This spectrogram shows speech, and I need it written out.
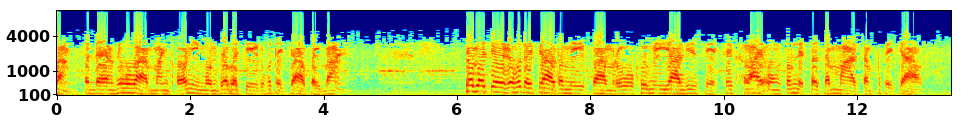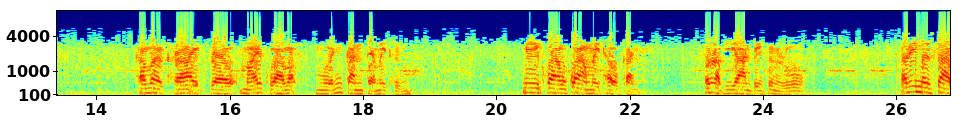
บ้าง แสดงถึงว่ามันขอนิมนต์พระบาเจกับพุทธเจ้าไปบ้านเราไปเจอพระพุทธเจ้าถ้ามีความรู้คือมีญาณพิเศษคล้ายๆองค์สมเด็จพระสัมมาสัมพุทธเจ้าคำว่าคล้ายแปลหมายความว่า เหมือนกันแต่ไม่ถึง มีความกว้างไม่เท่ากันสำหรับญาณเป็นเครื่องรู้อันนี้มันทราบ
